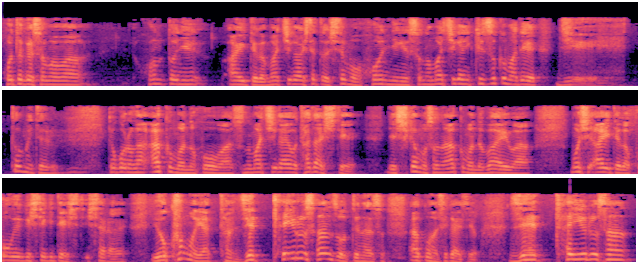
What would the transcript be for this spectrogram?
仏様は本当に相手が間違いしたとしても本人その間違いに気づくまでじーっと見てる。ところが悪魔の方はその間違いを正して、で、しかもその悪魔の場合は、もし相手が攻撃してきてしたら、よくもやったん、絶対許さんぞっていうのは悪魔の世界ですよ。絶対許さん。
